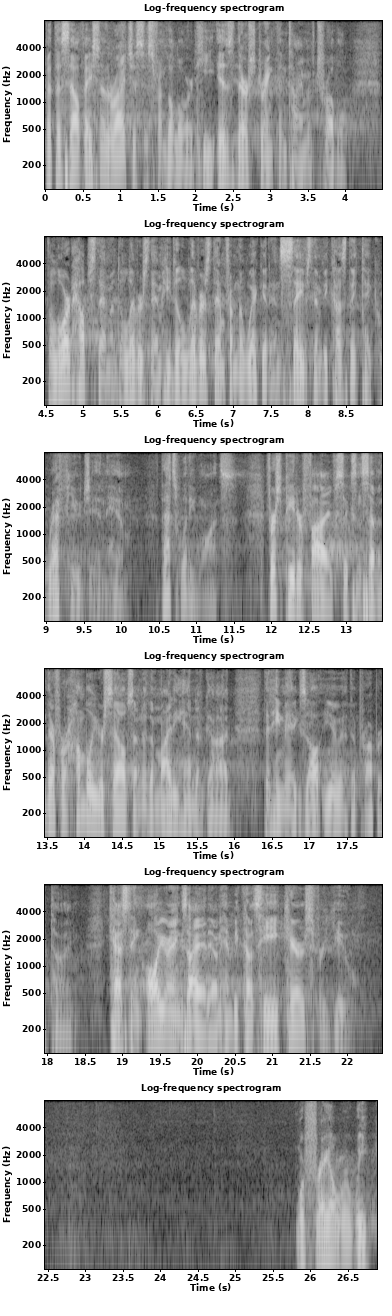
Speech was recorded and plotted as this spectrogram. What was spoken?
But the salvation of the righteous is from the Lord. He is their strength in time of trouble. The Lord helps them and delivers them. He delivers them from the wicked and saves them because they take refuge in Him. That's what He wants. 1 Peter 5, 6, and 7. Therefore, humble yourselves under the mighty hand of God that He may exalt you at the proper time, casting all your anxiety on Him because He cares for you. We're frail, we're weak,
